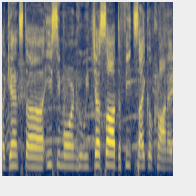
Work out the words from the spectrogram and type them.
against uh, Easymorn, who we just saw defeat Psycho Chronic.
